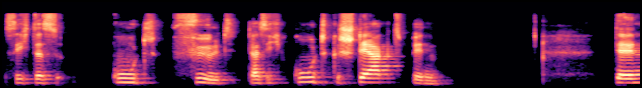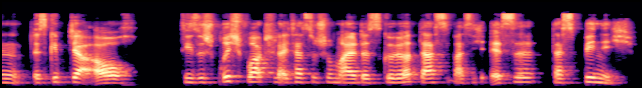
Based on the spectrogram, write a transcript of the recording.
sich das gut fühlt, dass ich gut gestärkt bin. Denn es gibt ja auch dieses Sprichwort, vielleicht hast du schon mal das gehört, das, was ich esse, das bin ich.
